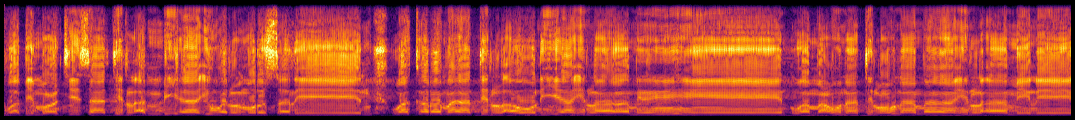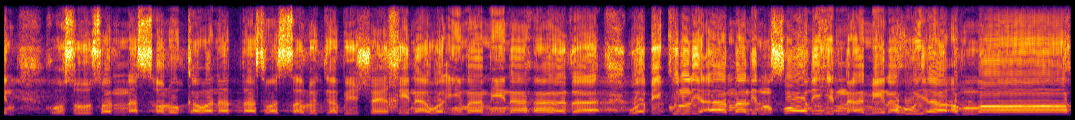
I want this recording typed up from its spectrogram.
وبمعجزات الأنبياء والمرسلين وكرمات الأولياء الآمين ومعونة العلماء الآمنين. خصوصا نسألك ونتوسلك بشيخنا وإمامنا هذا وبكل آمل صالح أمينه يا الله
